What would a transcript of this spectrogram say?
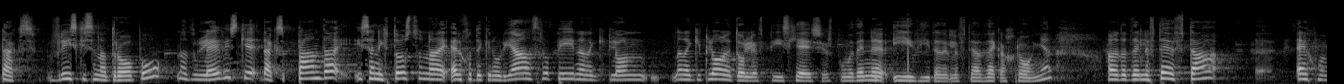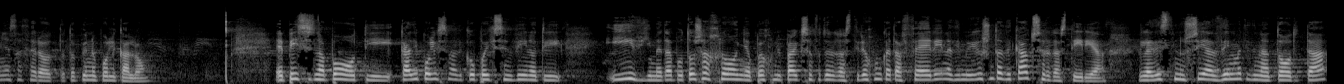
εντάξει, βρίσκεις έναν τρόπο να δουλεύεις και εντάξει, πάντα είσαι ανοιχτός στο να έρχονται καινούριοι άνθρωποι, να, ανακυκλών, να ανακυκλώνεται όλη αυτή η σχέση, ας πούμε. Δεν είναι η ίδια τα τελευταία δέκα χρόνια, αλλά τα τελευταία 7 ε, έχουμε μια σταθερότητα, το οποίο είναι πολύ καλό. Επίσης, να πω ότι κάτι πολύ σημαντικό που έχει συμβεί είναι ότι οι ίδιοι μετά από τόσα χρόνια που έχουν υπάρξει σε αυτό το εργαστήριο έχουν καταφέρει να δημιουργήσουν τα δικά τους εργαστήρια. Δηλαδή, στην ουσία, δίνουμε τη δυνατότητα,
